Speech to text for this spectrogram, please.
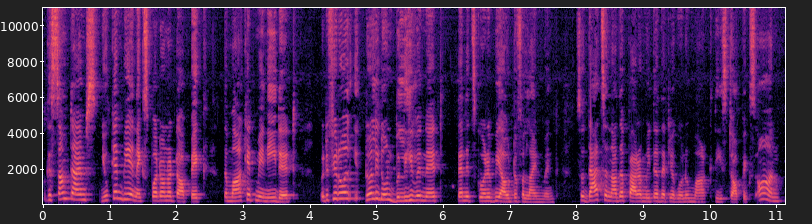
Because sometimes you can be an expert on a topic, the market may need it, but if you really don't believe in it, then it's going to be out of alignment. So that's another parameter that you're going to mark these topics on.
